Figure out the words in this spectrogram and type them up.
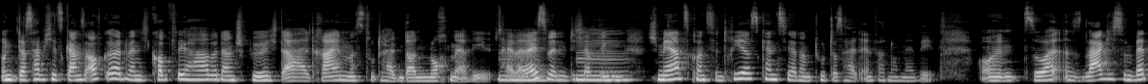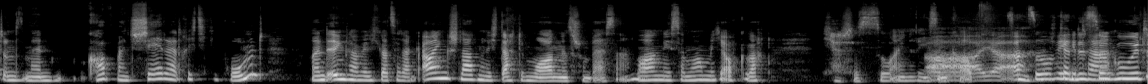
Mhm. Und das habe ich jetzt ganz aufgehört. Wenn ich Kopfweh habe, dann spüre ich da halt rein und es tut halt dann noch mehr weh. Teilweise, mm. wenn du dich mm. auf den mhm. Schmerz konzentrierst, kennst du ja, dann tut das halt einfach noch mehr weh. Und so also lag ich so im Bett und mein Kopf, mein Schädel hat richtig gebrummt. Und irgendwann bin ich Gott sei Dank auch eingeschlafen und ich dachte, morgen ist schon besser. Morgen, nächster Morgen bin ich aufgewacht. Ich hatte so einen Riesenkopf. Oh, ja. So ich kenne das so gut.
